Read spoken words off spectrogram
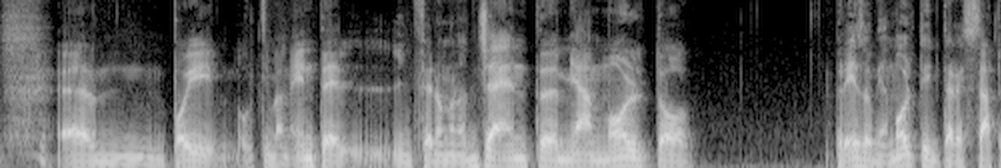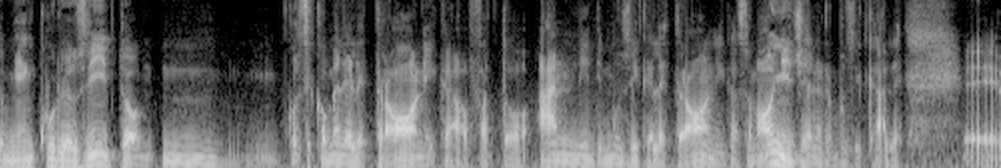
eh, poi ultimamente il fenomeno gent mi ha molto preso, mi ha molto interessato, mi ha incuriosito. Mm, così come l'elettronica, ho fatto anni di musica elettronica, insomma ogni genere musicale. Eh,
